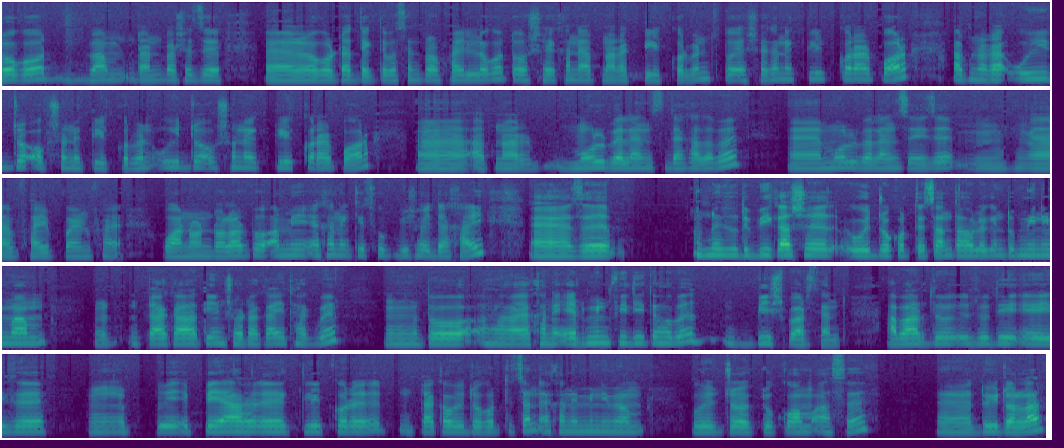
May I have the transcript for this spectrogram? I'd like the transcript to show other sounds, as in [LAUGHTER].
লোগো বাম, ডান পাশে যে লোগোটা দেখতে পাচ্ছেন প্রোফাইল লোগো তো সেখানে আপনারা ক্লিক করবেন। তো সেখানে ক্লিক করার পর আপনারা উইথড্র অপশনে ক্লিক করবেন। উইথড্র অপশনে ক্লিক করার পর আপনার মূল ব্যালেন্স দেখা যাবে। মূল ব্যালেন্স এই যে five point five one one dollar তো আমি এখানে কিছু বিষয় দেখাই যে আপনি যদি বিকাশে উইথড্র করতে চান, তাহলে কিন্তু মিনিমাম টাকা তিনশো টাকাই থাকবে। তো এখানে অ্যাডমিন ফি দিতে হবে বিশ পার্সেন্ট আবার যদি এই যে পেয়ার ক্লিক করে টাকা উইথড্র করতে চান, এখানে মিনিমাম উইথড্র একটু কম আছে দুই ডলার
